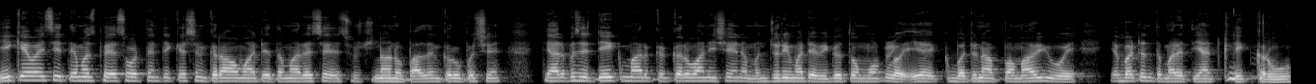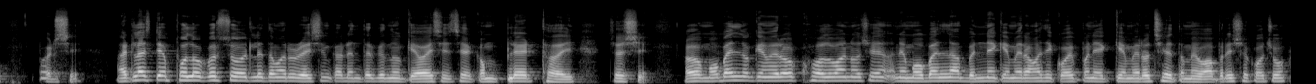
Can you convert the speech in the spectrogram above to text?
ઈ કેવાયસી તેમજ ફેસ ઓથેન્ટિકેશન કરાવવા માટે તમારે છે સૂચનાનું પાલન કરવું પડશે. ત્યાર પછી ટીક માર્ક કરવાની છે અને મંજૂરી માટે વિગતો મોકલો. એ એક બટન આપવામાં આવ્યું હોય, એ બટન તમારે ત્યાં ક્લિક કરવું પડશે. આટલા સ્ટેપ ફોલો કરશો એટલે તમારું રેશન કાર્ડ અંતર્ગતનું કેવાયસી છે કમ્પ્લીટ થઈ જશે. હવે મોબાઈલનો કેમેરો ખોલવાનો છે અને મોબાઈલના બંને કેમેરામાંથી કોઈ પણ એક કેમેરો છે તમે વાપરી શકો છો.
